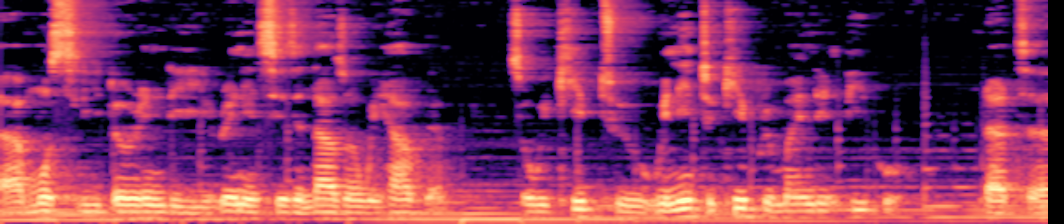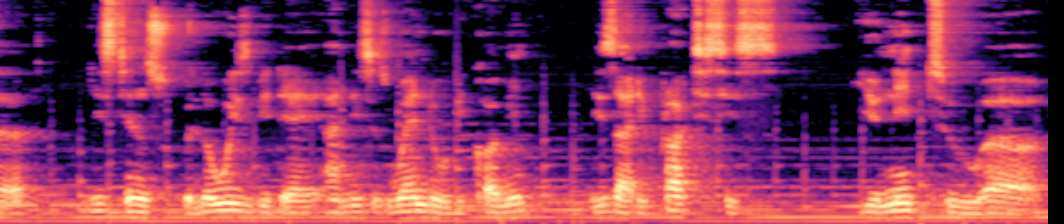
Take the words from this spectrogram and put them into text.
Uh, mostly during the rainy season, that's when we have them. So we keep to, we need to keep reminding people that uh, these things will always be there, and this is when they will be coming. These are the practices you need to uh,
